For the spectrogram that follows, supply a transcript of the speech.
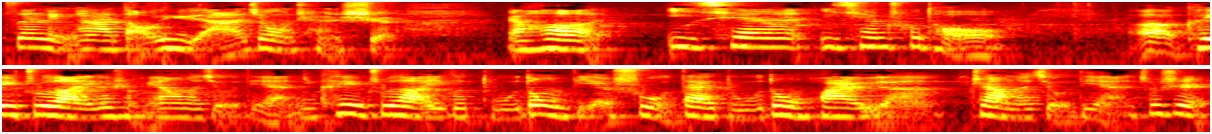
森林啊、岛屿啊这种城市，然后一千一千出头。呃，可以住到一个什么样的酒店？你可以住到一个独栋别墅带独栋花园这样的酒店，就是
